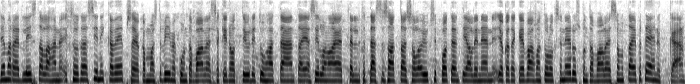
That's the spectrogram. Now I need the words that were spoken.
Demareiden listallahan, eikö se ole tämä Sinikka Vepsa, joka muista viime kuntavaaleissakin otti yli tuhat ääntä, ja silloin ajattelin, että tässä saattaisi olla yksi potentiaalinen, joka tekee vahvan tuloksen eduskuntavaaleissa, mutta eipä tehnytkään.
